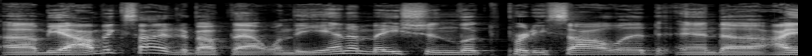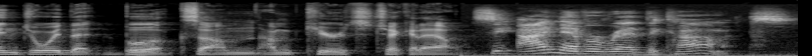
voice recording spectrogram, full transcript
Um, yeah, I'm excited about that one. The animation looked pretty solid, and uh, I enjoyed that book, so I'm I'm curious to check it out. See, I never read the comics.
